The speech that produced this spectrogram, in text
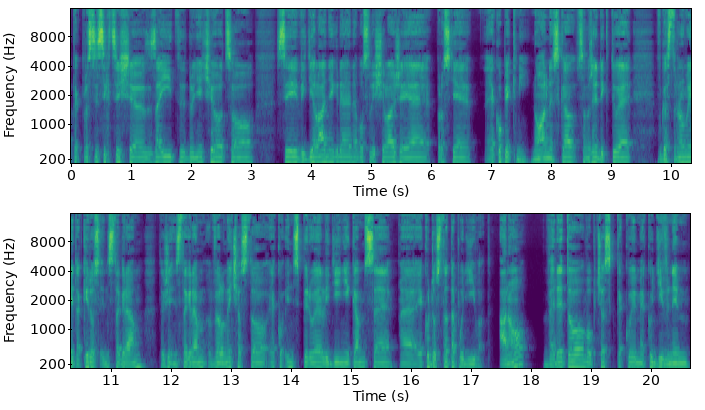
tak prostě si chceš eh, zajít do něčeho, co si viděla někde nebo slyšela, že je prostě jako pěkný. No a dneska samozřejmě diktuje v gastronomii taky dost Instagram, takže Instagram velmi často jako inspiruje lidi někam se eh, jako dostat a podívat. Ano, vede to občas k takovým jako divným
